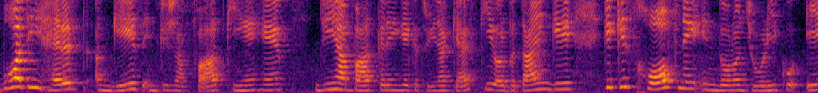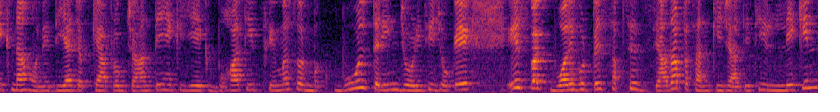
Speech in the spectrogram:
बहुत ही हैरत अंगेज़ इनकशाफात किए हैं। जी हाँ बात करेंगे कतरीना कैफ की और बताएँगे कि किस खौफ ने इन दोनों जोड़ी को एक ना होने दिया। जबकि आप लोग जानते हैं कि ये एक बहुत ही फ़ेमस और मकबूल तरीन जोड़ी थी, जो कि इस वक्त बॉलीवुड पे सबसे ज़्यादा पसंद की जाती थी। लेकिन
